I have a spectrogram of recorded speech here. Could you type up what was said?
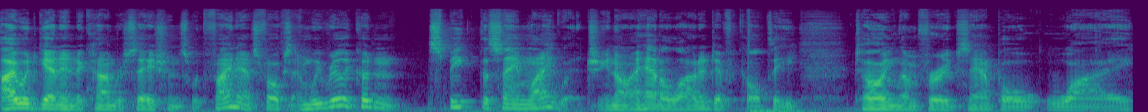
I would get into conversations with finance folks, and we really couldn't speak the same language. You know, I had a lot of difficulty telling them, for example, why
